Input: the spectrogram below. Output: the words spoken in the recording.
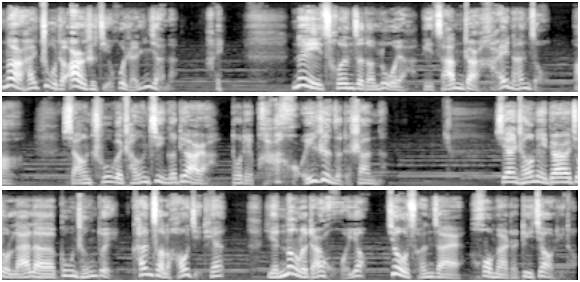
那儿还住着二十几户人家呢。嘿，那村子的路呀，比咱们这儿还难走啊！想出个城进个店啊，都得爬好一阵子的山呢。”县城那边就来了工程队，勘测了好几天，也弄了点火药，就存在后面的地窖里头。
